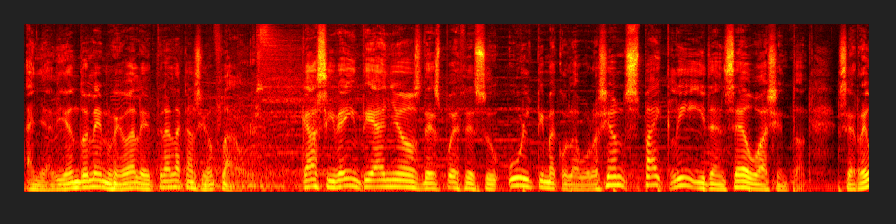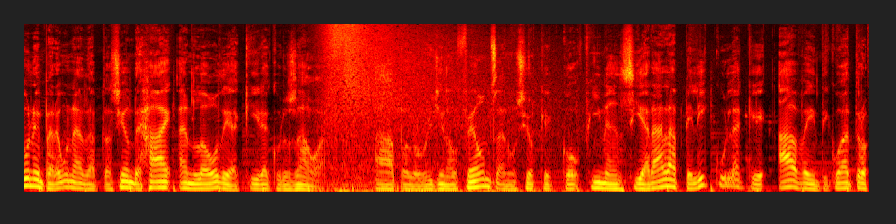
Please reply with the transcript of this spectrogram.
añadiéndole nueva letra a la canción Flowers. Casi 20 años después de su última colaboración, Spike Lee y Denzel Washington se reúnen para una adaptación de High and Low de Akira Kurosawa. Apple Original Films anunció que cofinanciará la película que A24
